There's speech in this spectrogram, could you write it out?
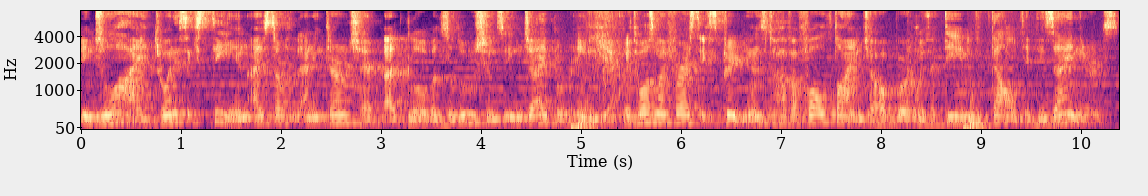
In July 2016, I started an internship at Global Solutions in Jaipur, India. It was my first experience to have a full-time job working with a team of talented designers.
